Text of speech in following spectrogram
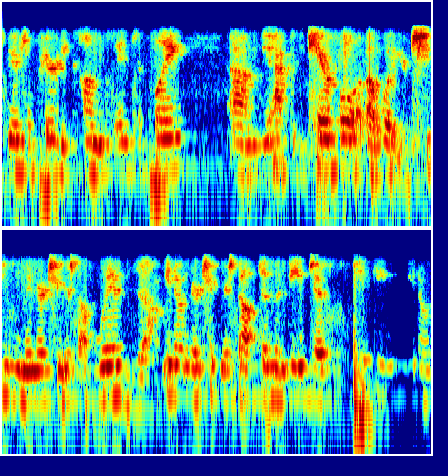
spiritual purity comes into play. Um, you have to be careful about what you're choosing to nurture yourself with. Yeah. You know, nurturing yourself doesn't mean just picking you know,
